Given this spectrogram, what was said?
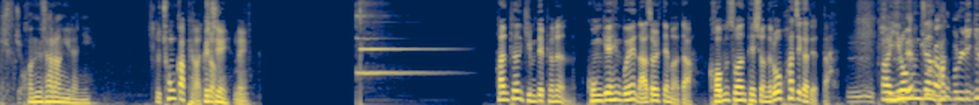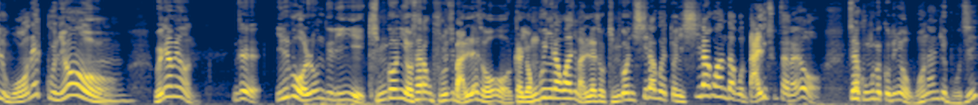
쉽죠. 건사랑이라니. 그 총카페 같죠? 그치. 네. 한편 김 대표는 공개 행보에 나설 때마다 검소한 패션으로 화제가 됐다. 음, 아, 이런 김 문장 박- 불리길 원했군요. 음. 왜냐면 이제 일부 언론들이 김건희 여사라고 부르지 말래서 그러니까 영부인이라고 하지 말래서 김건희 씨라고 했더니 씨라고 한다고 난리 쳤잖아요. 제가 궁금했거든요. 원한 게 뭐지?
